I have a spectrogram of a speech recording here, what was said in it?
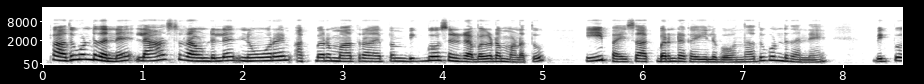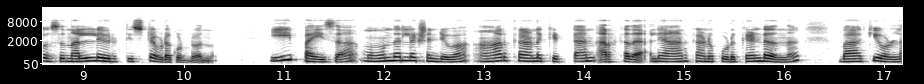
അപ്പോൾ അതുകൊണ്ട് തന്നെ ലാസ്റ്റ് റൗണ്ടിൽ നൂറയും അക്ബറും മാത്രമായപ്പം ബിഗ് ബോസിനൊരു അപകടം മണത്തു. ഈ പൈസ അക്ബറിന്റെ കയ്യിൽ പോകുന്നു. അതുകൊണ്ട് തന്നെ ബിഗ് ബോസ് നല്ലൊരു ട്വിസ്റ്റ് അവിടെ കൊണ്ടുവന്നു. ഈ പൈസ മൂന്നര ലക്ഷം രൂപ ആർക്കാണ് കിട്ടാൻ അർഹത? അല്ലെ ആർക്കാണ് കൊടുക്കേണ്ടതെന്ന് ബാക്കിയുള്ള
